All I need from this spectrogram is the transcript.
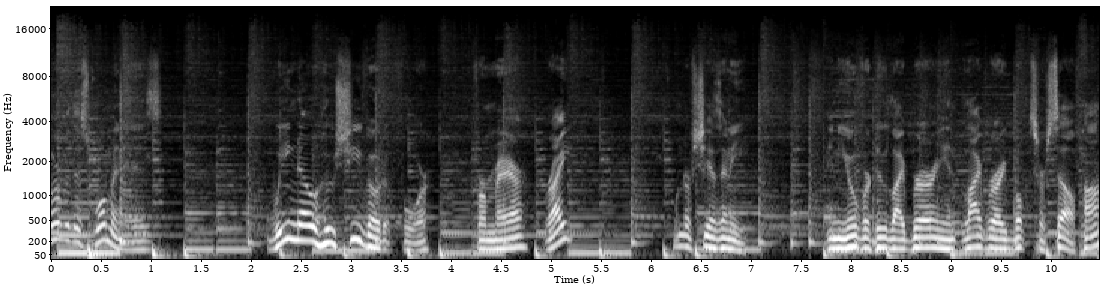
Whoever this woman is, we know who she voted for for mayor, right? Wonder if she has any any overdue librarian library books herself, huh?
